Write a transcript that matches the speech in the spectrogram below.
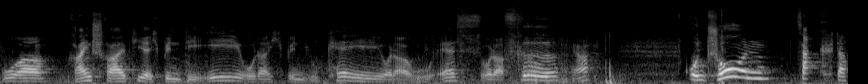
wo er reinschreibt, hier, ich bin DE oder ich bin UK oder US oder FR. Ja? Und schon, zack, da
